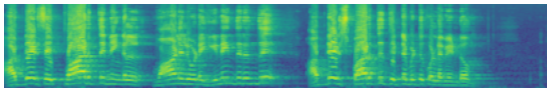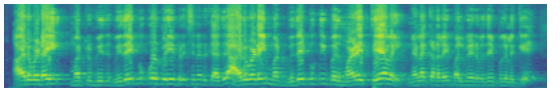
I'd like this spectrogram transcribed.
அப்டேட்ஸை பார்த்து நீங்கள் வானிலோட இணைந்திருந்து அப்டேட்ஸ் பார்த்து திட்டமிட்டுக் கொள்ள வேண்டும். அறுவடை மற்றும் வித- விதைப்புக்கு ஒரு பெரிய பிரச்சனை இருக்காது. அறுவடை மற்றும் விதைப்புக்கு இப்போ மழை தேவை. நிலக்கடலை பல்வேறு விதைப்புகளுக்கு.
